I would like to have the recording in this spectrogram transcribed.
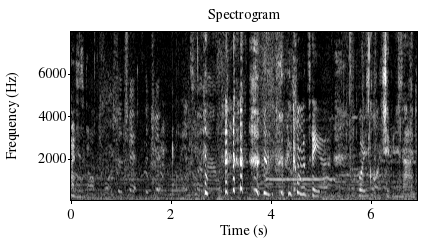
So what has got? The chip, the chip into Commentator. Oh, he's got a chip in his hand.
